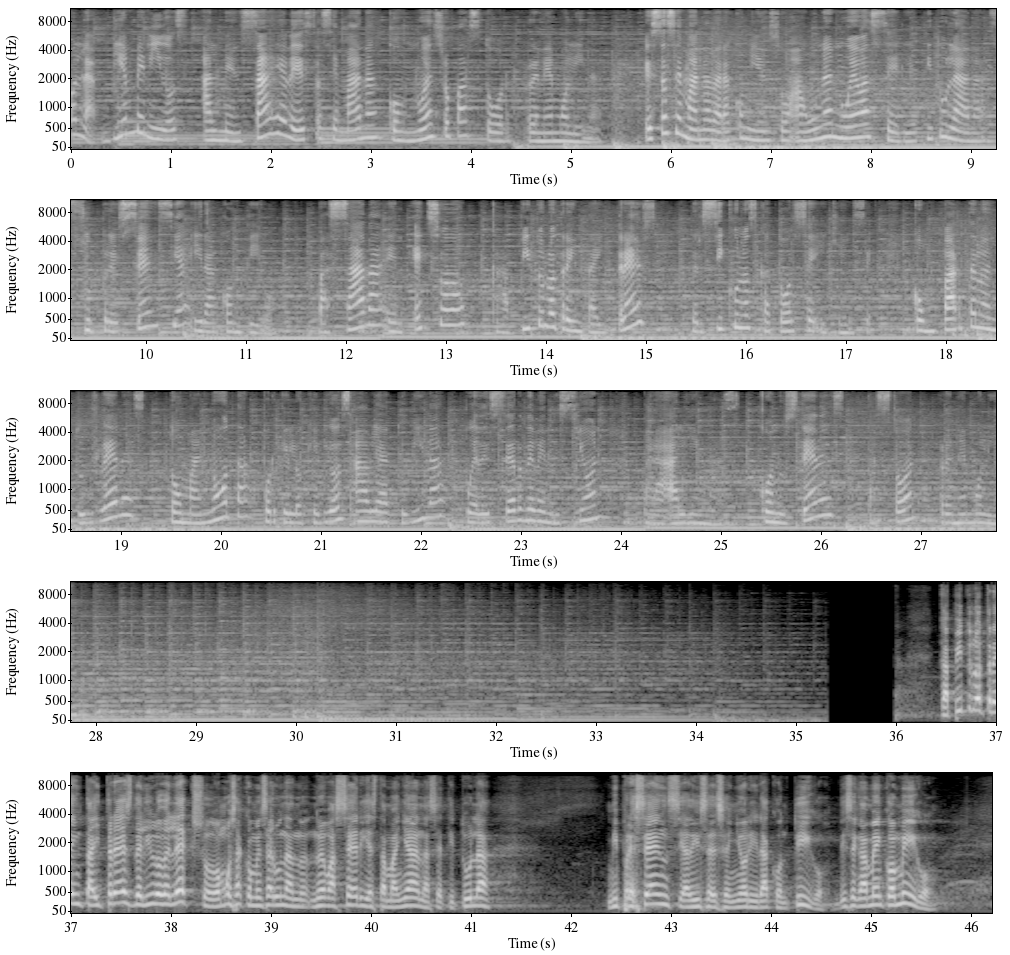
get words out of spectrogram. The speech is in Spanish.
Hola, bienvenidos al mensaje de esta semana con nuestro pastor René Molina. Esta semana dará comienzo a una nueva serie titulada Su presencia irá contigo, basada en Éxodo capítulo 33, versículos 14 y 15. Compártelo en tus redes, toma nota porque lo que Dios hable a tu vida puede ser de bendición para alguien más. Con ustedes, Pastor René Molina. Capítulo 33 del libro del Éxodo. Vamos a comenzar una nueva serie esta mañana. Se titula Mi presencia, dice el Señor, irá contigo. Dicen amén conmigo.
